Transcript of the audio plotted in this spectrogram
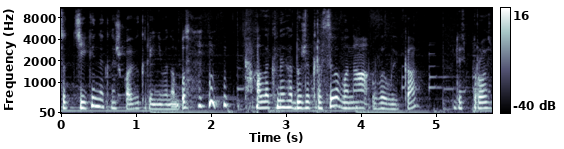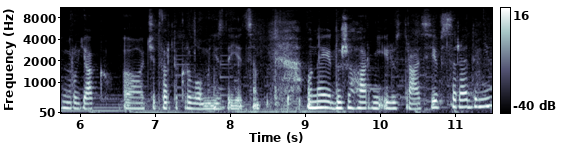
це тільки на книжковій країні вона була. Але книга дуже красива, вона велика. Десь по розміру, як е, четверте крило, мені здається. У неї дуже гарні ілюстрації всередині.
